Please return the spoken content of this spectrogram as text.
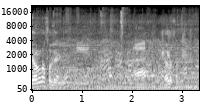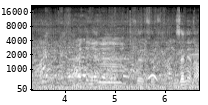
இது எவ்வளோ சொல்லிருக்கீங்க எவ்வளோ சொல்லுங்க சரி சரி. சென்னைண்ணா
